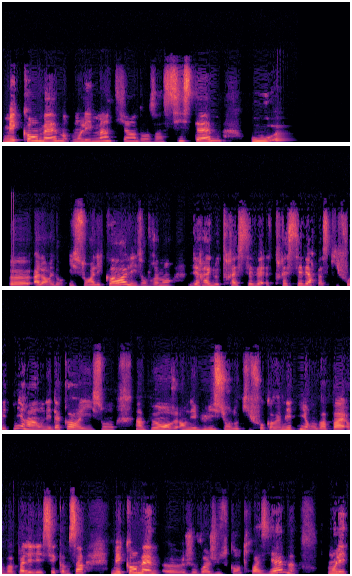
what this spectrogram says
Mais quand même, on les maintient dans un système où euh, alors, ils sont à l'école, ils ont vraiment des règles très sévères, très sévères parce qu'il faut les tenir. Hein, on est d'accord, ils sont un peu en, ébullition, donc il faut quand même les tenir. On va pas, va pas les laisser comme ça. Mais quand même, euh, je vois jusqu'en troisième, on les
